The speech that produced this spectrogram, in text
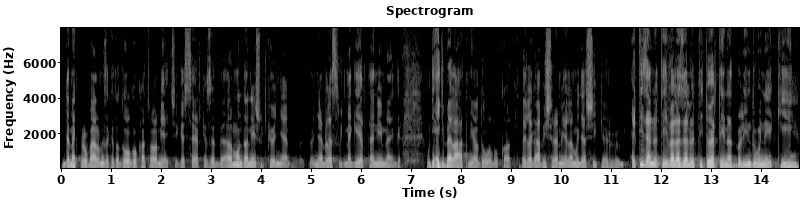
de megpróbálom ezeket a dolgokat valami egységes szerkezetbe elmondani, és úgy könnyebb, könnyebb lesz úgy megérteni, meg úgy egybe látni a dolgokat, vagy legalábbis remélem, hogy ez sikerül. Egy 15 évvel ezelőtti történetből indulnék ki,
